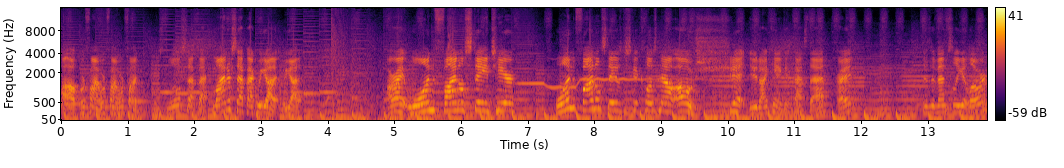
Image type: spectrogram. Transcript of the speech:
Uh oh we're fine, we're fine, we're fine. Just a little setback. Minor setback, we got it, we got it. Alright, one final stage here. One final stage, let's get close now. Oh shit, dude, I can't get past that, right? Does it eventually get lower?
